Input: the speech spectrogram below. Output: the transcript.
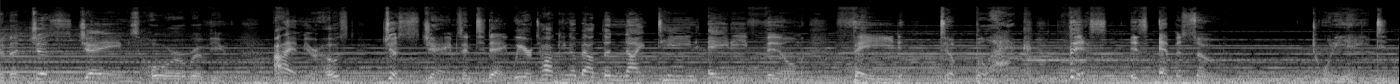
to the Just James Horror Review. I am your host, Just James, and today we are talking about the 1980 film Fade to Black. This is episode 28.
